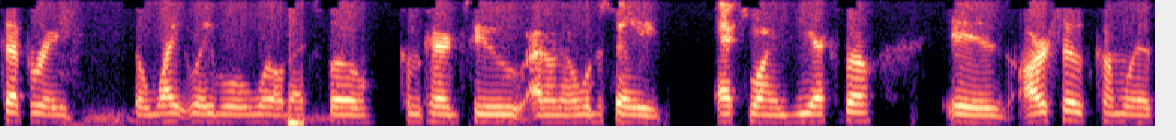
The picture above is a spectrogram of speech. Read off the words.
separates the White Label World Expo compared to, I don't know, we'll just say X, Y, and Z Expo, is our shows come with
